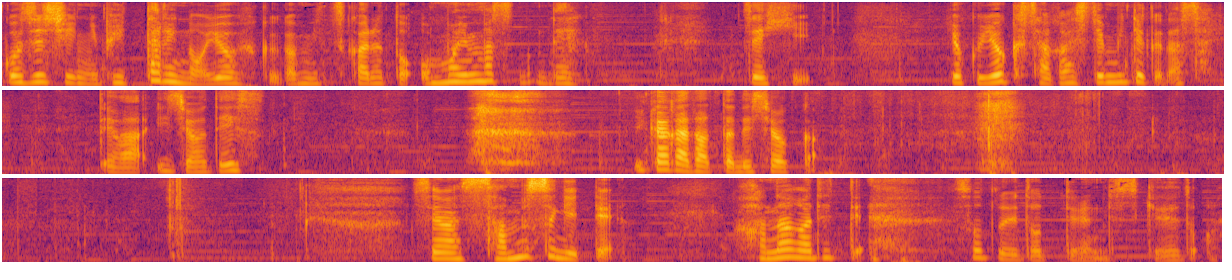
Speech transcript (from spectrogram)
ご自身にぴったりのお洋服が見つかると思いますので是非よくよく探してみてください。では以上です。いかがだったでしょうか？すいません寒すぎて鼻が出て。外で撮ってるんですけれど。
